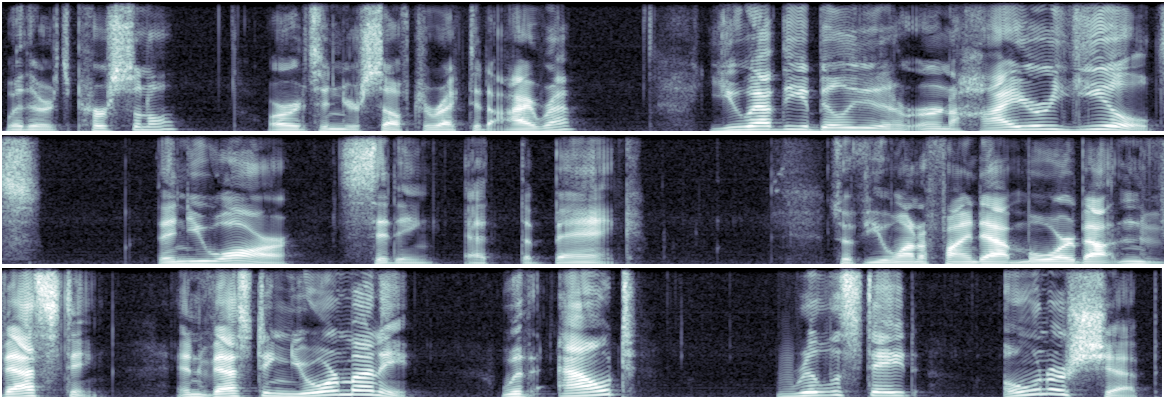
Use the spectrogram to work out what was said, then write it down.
whether it's personal or it's in your self-directed IRA. You have the ability to earn higher yields than you are sitting at the bank. So if you want to find out more about investing, investing your money without real estate ownership,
